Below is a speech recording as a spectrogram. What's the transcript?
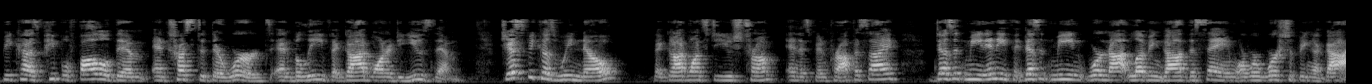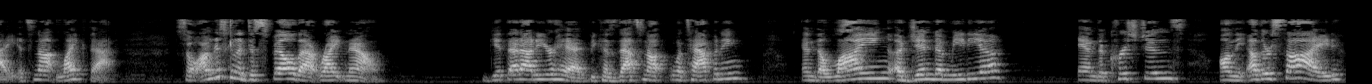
because people followed them and trusted their words and believed that God wanted to use them. Just because we know that God wants to use Trump and it's been prophesied doesn't mean anything. It doesn't mean we're not loving God the same or we're worshiping a guy. It's not like that. So I'm just going to dispel that right now. Get that out of your head because that's not what's happening. And the lying agenda media and the Christians on the other side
